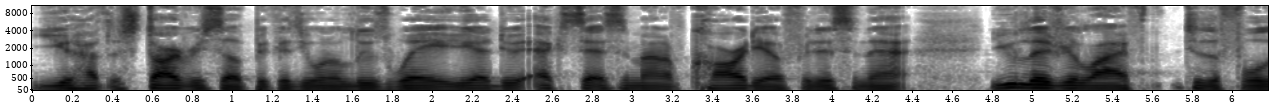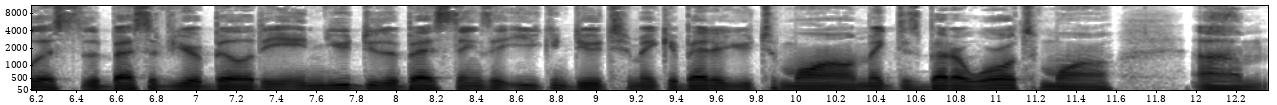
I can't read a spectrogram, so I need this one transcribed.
you have to starve yourself because you want to lose weight. You got to do excess amount of cardio for this and that. You live your life to the fullest, to the best of your ability, and you do the best things that you can do to make a better you tomorrow and make this better world tomorrow. Um,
